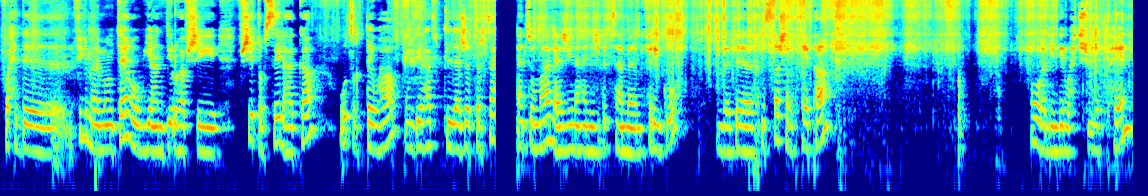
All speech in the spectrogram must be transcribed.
في واحد ال film alimentaire ou bien نديروها في شي في شي طبسيل هكا وتغطيوها ونديرها في الثلاجة ترتاح. هانتوما العجينة هاني جبتها من الفريغو بعد 15 دقيقة. وغادي ندير واحد شوية الطحين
